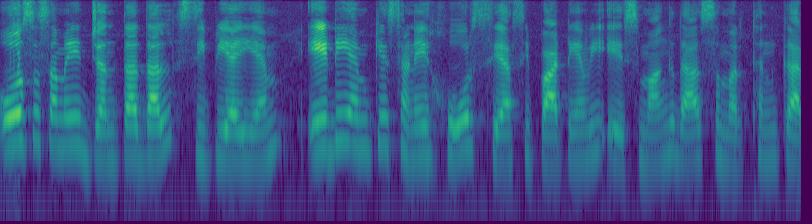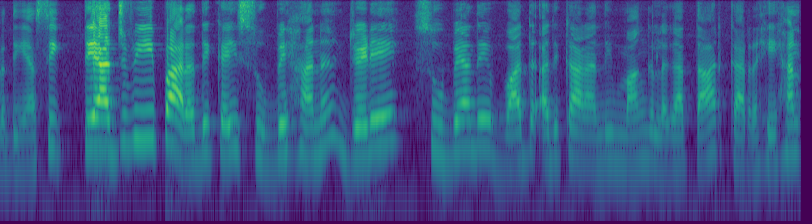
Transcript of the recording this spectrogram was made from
ਉਸ ਸਮੇਂ ਜਨਤਾ ਦਲ ਸੀਪੀਆਈਐਮ ਏਡੀਐਮਕੇ ਸਣੇ ਹੋਰ ਸਿਆਸੀ ਪਾਰਟੀਆਂ ਵੀ ਇਸ ਮੰਗ ਦਾ ਸਮਰਥਨ ਕਰਦੀਆਂ ਸੀ। ਤੇ ਅੱਜ ਵੀ ਭਾਰਤ ਦੇ ਕਈ ਸੂਬੇ ਹਨ, ਜਿਹੜੇ ਸੂਬਿਆਂ ਦੇ ਵੱਧ ਅਧਿਕਾਰਾਂ ਦੀ ਮੰਗ ਲਗਾਤਾਰ ਕਰ ਰਹੇ ਹਨ।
